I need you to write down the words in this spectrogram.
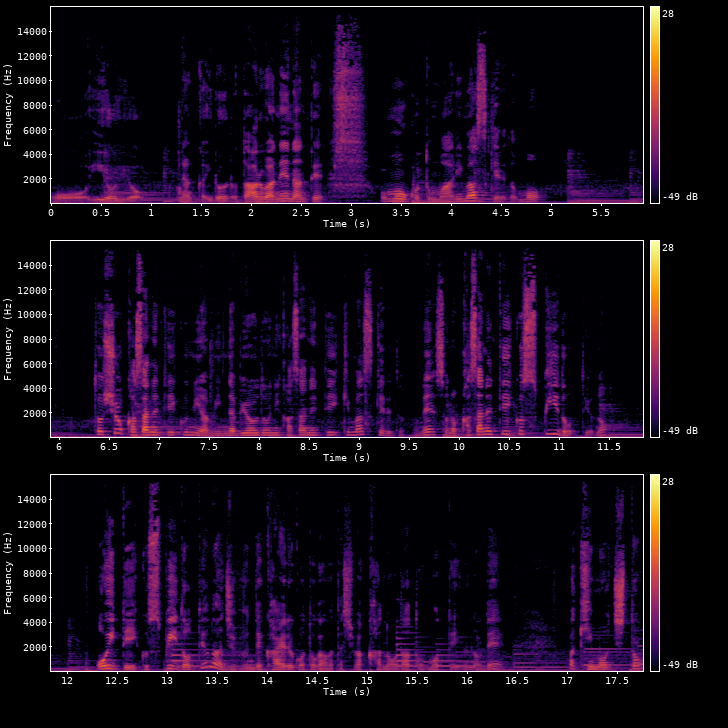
おいよいよなんかいろいろとあるわねなんて思うこともありますけれども年を重ねていくにはみんな平等に重ねていきますけれどもねその重ねていくスピードっていうの老いていくスピードっていうのは自分で変えることが私は可能だと思っているので、まあ、気持ちと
